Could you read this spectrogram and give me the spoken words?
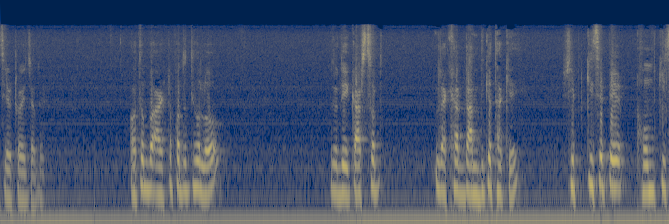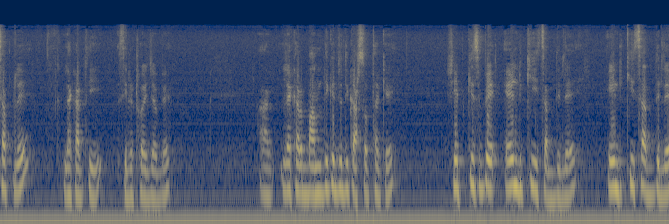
সিলেক্ট হয়ে যাবে। অথবা আরেকটা পদ্ধতি হলো, যদি কার্সর লেখার ডান দিকে থাকে শিফট কি চেপে হোম কি চাপলে লেখাটি সিলেক্ট হয়ে যাবে। আর লেখার বাম দিকে যদি কার্সর থাকে শিফট কি চেপে এন্ড কি চাপ দিলে এন্ড কি চাপ দিলে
